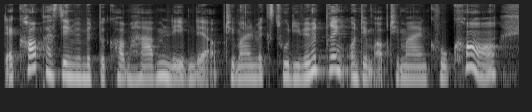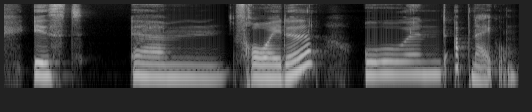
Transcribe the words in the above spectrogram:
der Kompass, den wir mitbekommen haben, neben der optimalen Mixtur, die wir mitbringen und dem optimalen Kokon, ist ähm, Freude und Abneigung.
